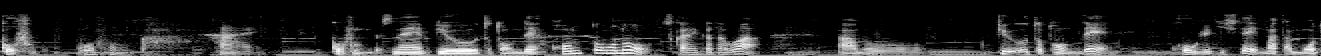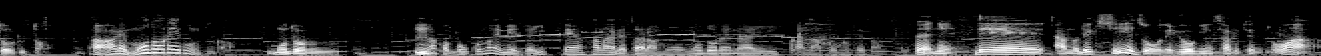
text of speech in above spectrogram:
5分。5分か。はい。5分ですね。ビューッと飛んで、本当の使い方は、あの、ピューッと飛んで、攻撃して、また戻ると。あ、あれ戻れるんですか、戻る。うんなんか僕のイメージは一遍離れたらもう戻れないかなと思ってたんですけど。そうやね。で、あの、歴史映像で表現されてるのは、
